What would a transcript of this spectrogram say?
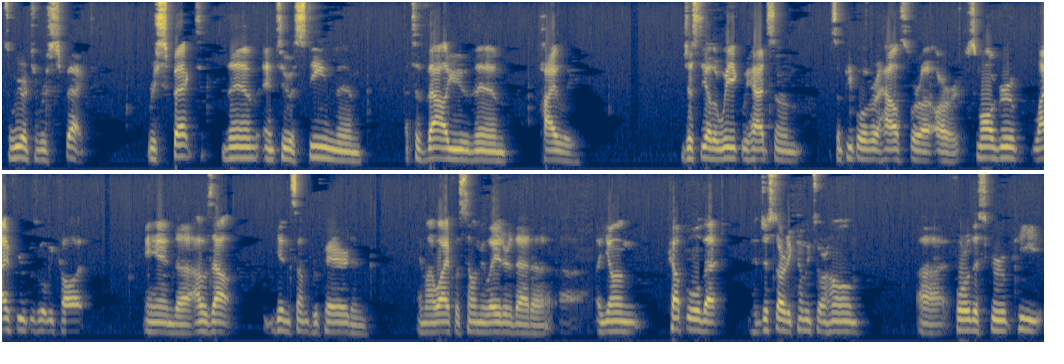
So we are to respect, respect them and to esteem them, to value them highly. Just the other week, we had some some people over at house for a, our small group, life group is what we call it, and uh, I was out getting something prepared, and and my wife was telling me later that a, a young couple that had just started coming to our home uh, for this group, he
